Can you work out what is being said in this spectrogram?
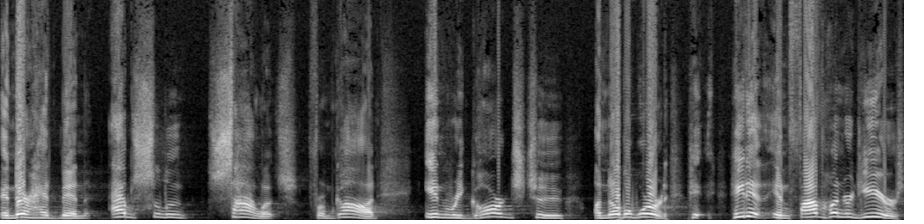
and there had been absolute silence from God in regards to another word. He, he did in 500 years,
